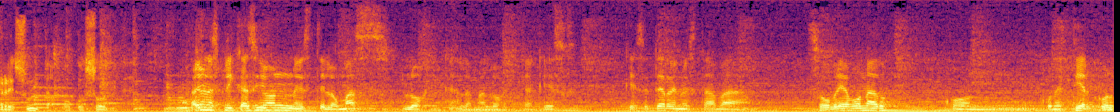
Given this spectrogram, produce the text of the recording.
resulta poco sólida. Hay una explicación este, lo más lógica, la más lógica, que es ese terreno estaba sobreabonado con, con estiércol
